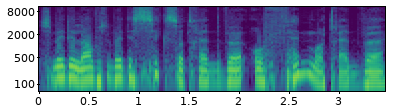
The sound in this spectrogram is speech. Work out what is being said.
Så ble det lavere, så ble det 36 og 35.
